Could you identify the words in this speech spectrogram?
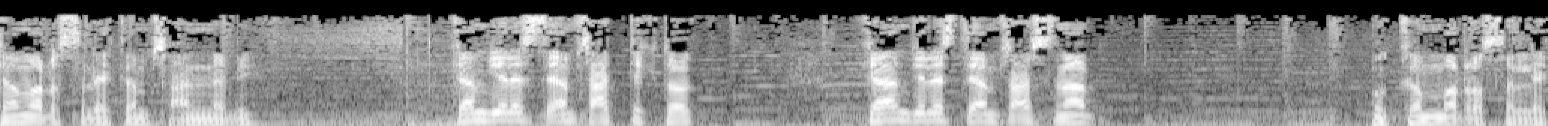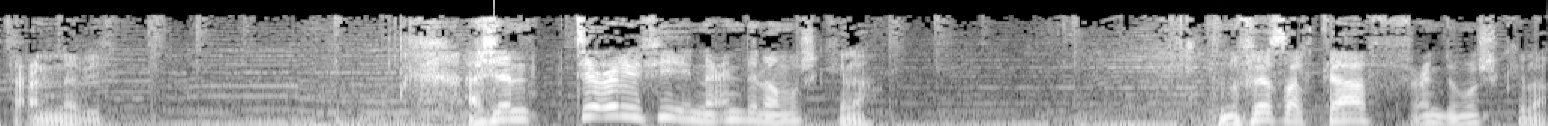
كم مرة صليت أمس على النبي؟ كم جلست أمس على التيك توك؟ كم جلست أمس على السناب وكم مرة صليت على النبي؟ عشان تعرفي إن عندنا مشكلة إنه فيصل كاف عنده مشكلة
